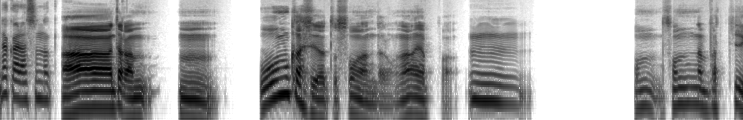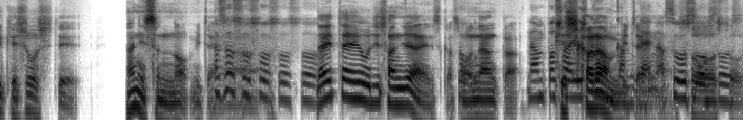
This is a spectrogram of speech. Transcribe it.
だからそのああだからうん。大昔だとそうなんだろうなやっぱ。うん。そんそんなバッチリ化粧して何すんの？みたいな。あそうそうそうそうそう。大体おじさんじゃないですか。そのそうなんかけしからんみたいな。そうそうそう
